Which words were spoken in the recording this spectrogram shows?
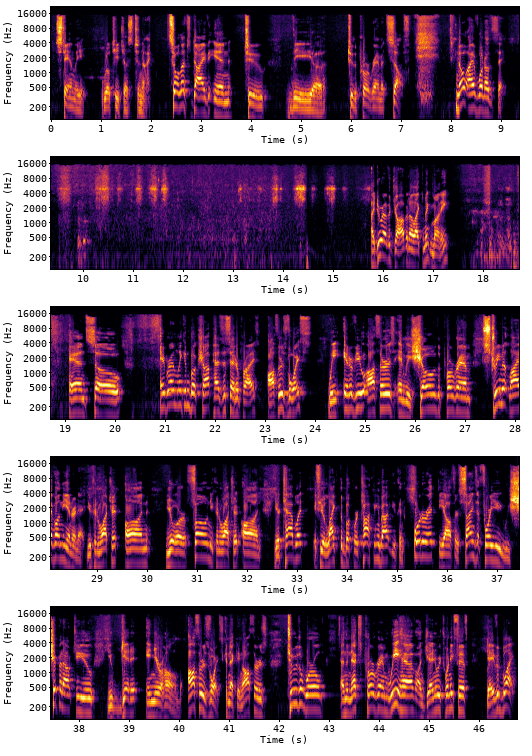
Stanley will teach us tonight. So let's dive in to the uh, to the program itself. No, I have one other thing. I do have a job and I like to make money. And so Abraham Lincoln Bookshop has this enterprise, Author's Voice. We interview authors and we show the program, stream it live on the internet. You can watch it on your phone. You can watch it on your tablet. If you like the book we're talking about, you can order it. The author signs it for you. We ship it out to you. You get it in your home. Author's Voice, connecting authors to the world. And the next program we have on January 25th, David Blight,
